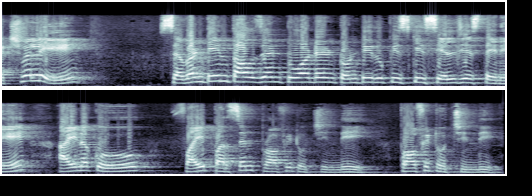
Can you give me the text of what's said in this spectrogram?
actually seventeen thousand two hundred and twenty రూపీస్కి సేల్ చేస్తేనే ఆయనకు ఫైవ్ పర్సెంట్ ప్రాఫిట్ వచ్చింది. ప్రాఫిట్ వచ్చింది.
